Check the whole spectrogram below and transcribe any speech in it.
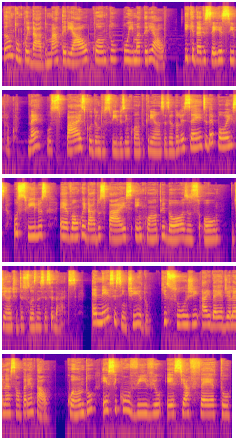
tanto um cuidado material quanto o imaterial, e que deve ser recíproco né? Os pais cuidam dos filhos enquanto crianças e adolescentes, e depois os filhos é, vão cuidar dos pais enquanto idosos ou diante de suas necessidades. É nesse sentido que surge a ideia de alienação parental, quando esse convívio, esse afeto,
